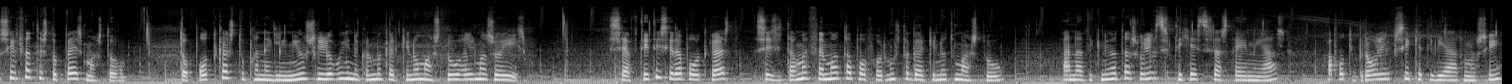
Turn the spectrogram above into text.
Καλώς ήρθατε στο Πες μας το, το podcast του Πανελληνίου Συλλόγου Γυναικών με Καρκίνο Μαστού Άλμα Ζωής. Σε αυτή τη σειρά podcast συζητάμε θέματα που αφορούν στον καρκίνο του μαστού, αναδεικνύοντας όλες τις πτυχές της ασθένειας, από την πρόληψη και τη διάγνωση,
